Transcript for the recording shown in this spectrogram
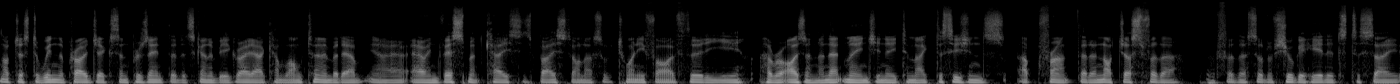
not just to win the projects and present that it's going to be a great outcome long term, but our you know our investment case is based on a sort of 25, 30 year horizon, and that means you need to make decisions up front that are not just for the for the sort of sugar. It's to say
